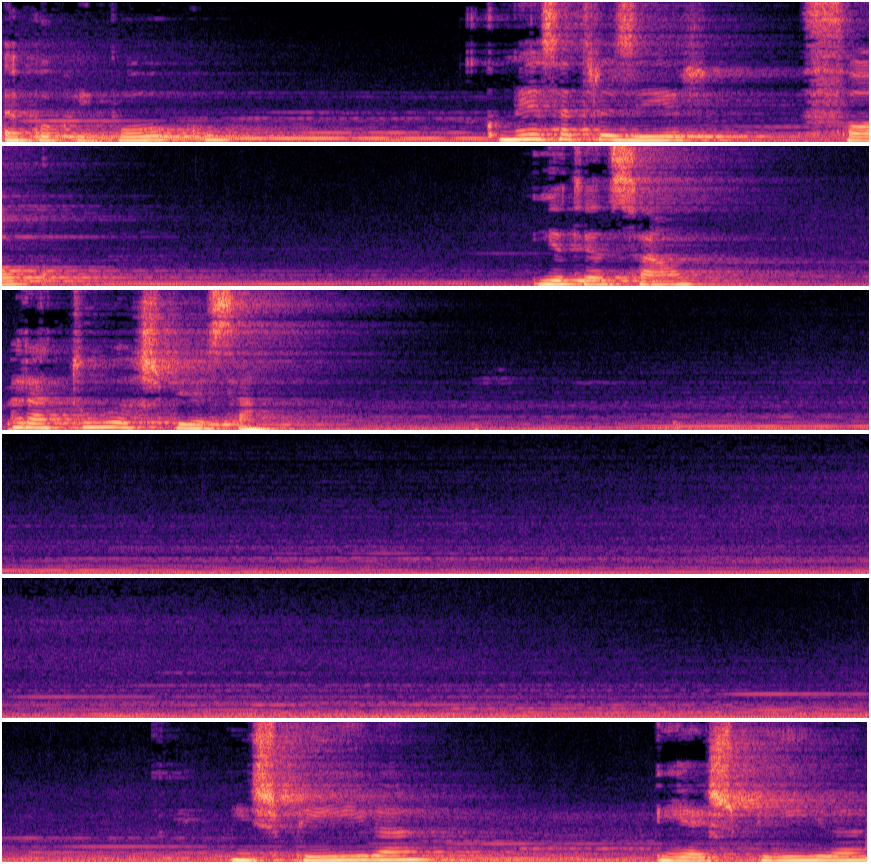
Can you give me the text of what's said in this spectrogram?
A pouco e pouco, começa a trazer foco e atenção para a tua respiração. Inspira e expira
